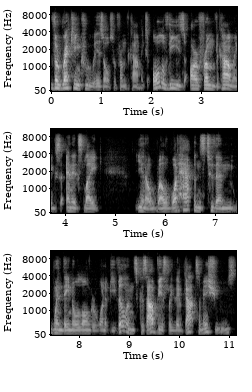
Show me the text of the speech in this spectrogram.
the Wrecking Crew is also from the comics. All of these are from the comics, and it's like, you know, well, what happens to them when they no longer want to be villains? Because obviously they've got some issues.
